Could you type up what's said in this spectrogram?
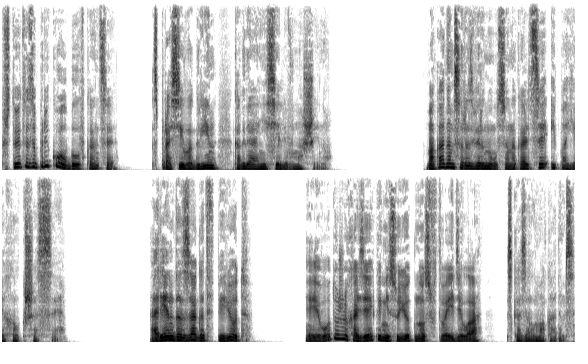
«Что это за прикол был в конце?» — спросила Грин, когда они сели в машину. МакАдамс развернулся на кольце и поехал к шоссе. «Аренда за год вперед, и вот уже хозяйка не сует нос в твои дела», — сказал МакАдамс.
